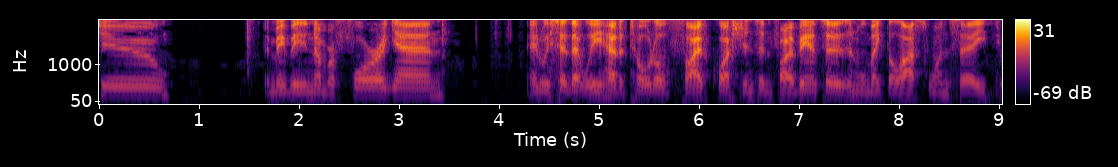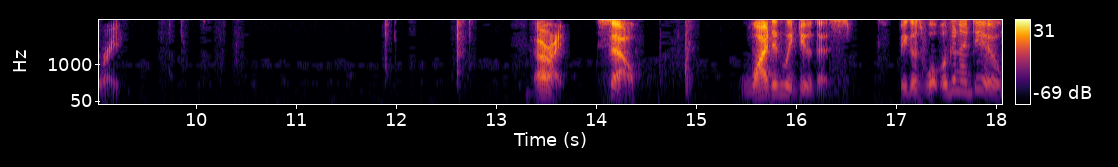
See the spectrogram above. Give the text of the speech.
2, and maybe number four again. And we said that we had a total of five questions and five answers, and we'll make the last one say three. All right, so why did we do this? Because what we're going to do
